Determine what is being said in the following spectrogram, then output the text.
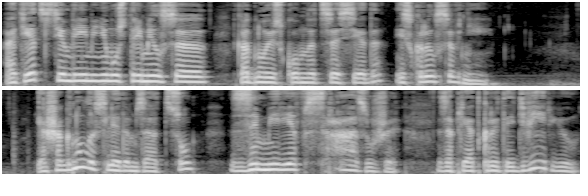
Отец тем временем устремился к одной из комнат соседа и скрылся в ней. Я шагнула следом за отцом, замерев сразу же за приоткрытой дверью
